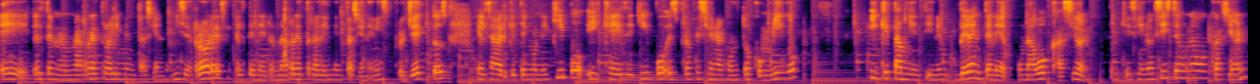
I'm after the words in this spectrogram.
eh, el tener una retroalimentación de mis errores, el tener una retroalimentación de mis proyectos, el saber que tengo un equipo y que ese equipo es profesional junto conmigo y que también tienen, deben tener una vocación, porque si no existe una vocación,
